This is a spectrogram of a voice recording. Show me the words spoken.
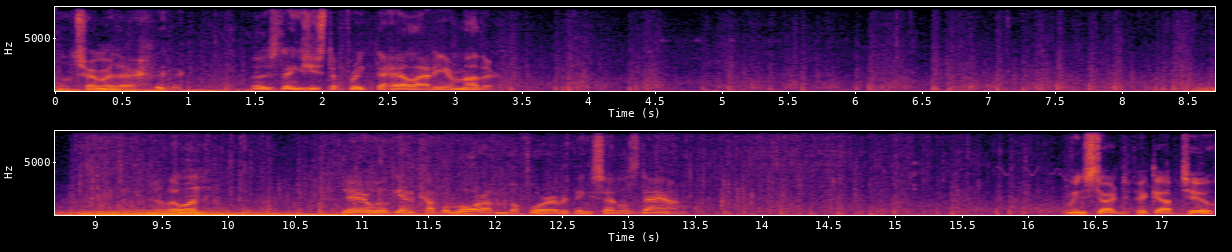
little tremor there. Those things used to freak the hell out of your mother. Another one? Yeah, we'll get a couple more of them before everything settles down. Wind's starting to pick up, too.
